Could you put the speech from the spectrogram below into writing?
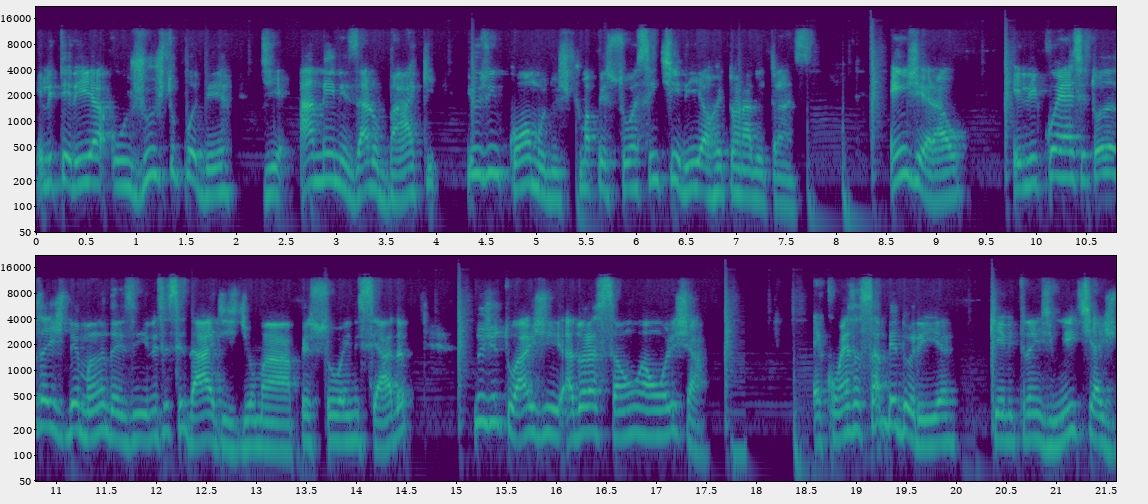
ele teria o justo poder de amenizar o baque e os incômodos que uma pessoa sentiria ao retornar do transe. Em geral, ele conhece todas as demandas e necessidades de uma pessoa iniciada nos rituais de adoração a um orixá. É com essa sabedoria que ele transmite as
